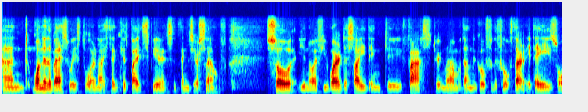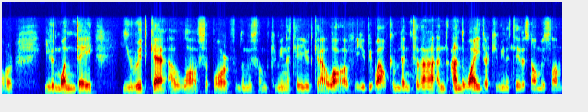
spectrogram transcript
And one of the best ways to learn, I think, is by experiencing things yourself. So, you know, if you were deciding to fast during Ramadan and go for the full 30 days or even one day, you would get a lot of support from the Muslim community. You'd get a lot of, you'd be welcomed into that, and, and the wider community that's not Muslim.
